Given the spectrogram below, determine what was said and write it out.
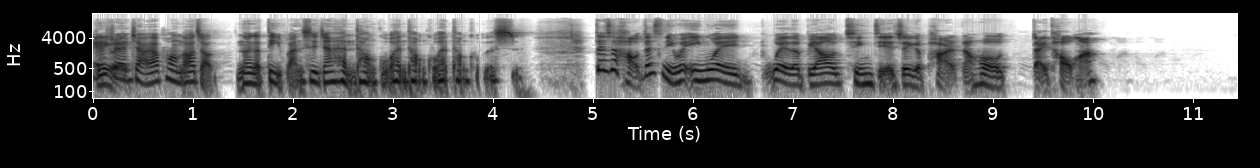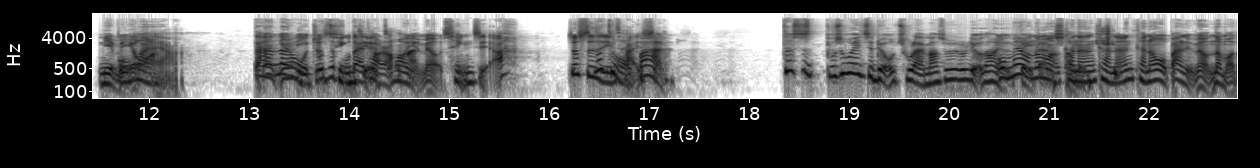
就觉得脚要碰到脚那个地板是一件很痛苦、很痛苦、很痛苦的事。但是好，但是你会因为为了不要清洁这个 part，然后戴套吗？你也没有啊。啊但那我就是不戴套，然后也没有清洁啊，就湿巾擦一下。但是不是会一直流出来吗？所以说流到你我没有那么可能，可能可能我伴侣没有那么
